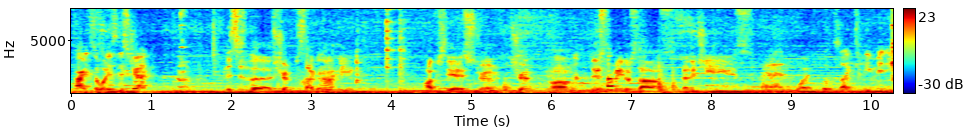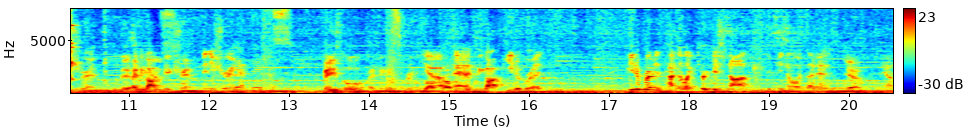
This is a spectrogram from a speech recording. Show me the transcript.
All right, so what is this, Jack? This is the shrimp saganaki. Obviously, it's shrimp. Shrimp. Um, there's tomato sauce, feta cheese. And what looks like to be mini shrimp. The- So I we got big shrimp, mini shrimp. Yeah, they- basil, I think it's sprinkled Yeah, top of and it. we got pita bread. Pita bread is kind of like Turkish naan, if you know what that is. Yeah, Yeah.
